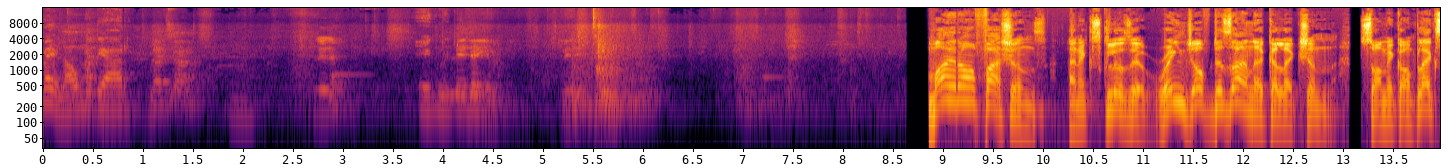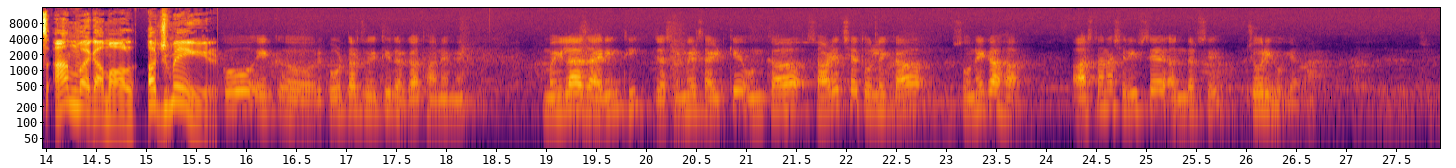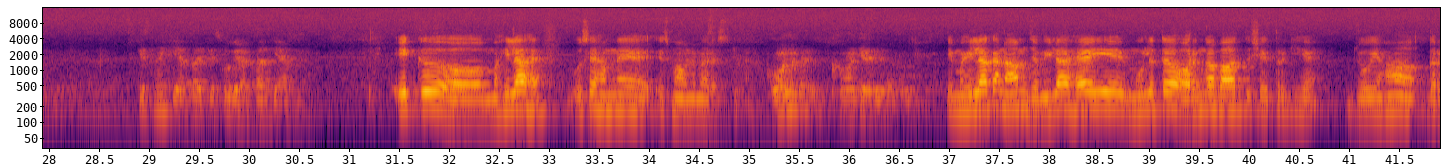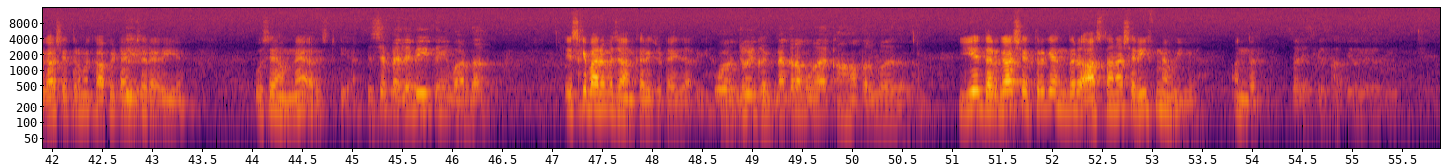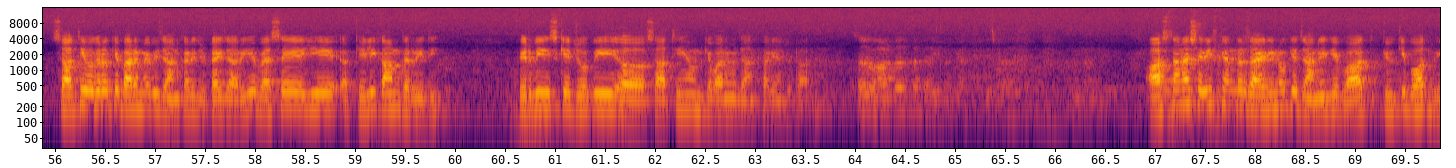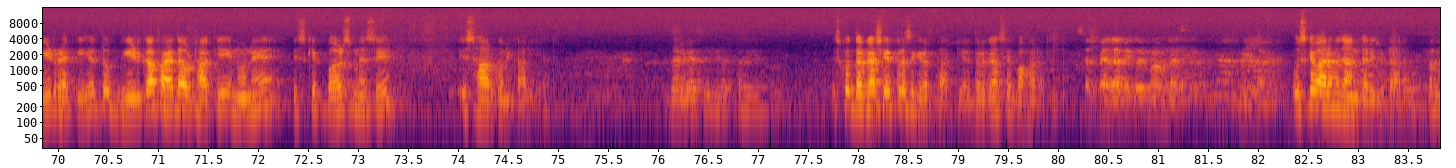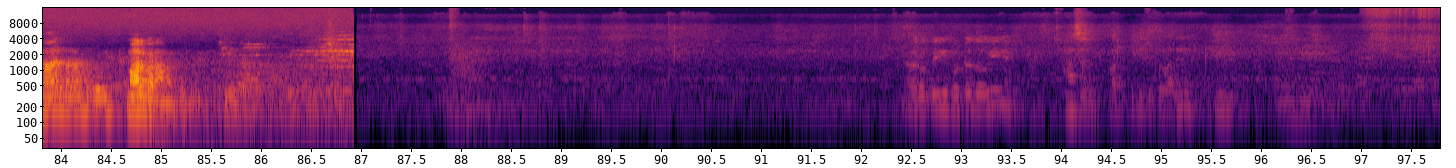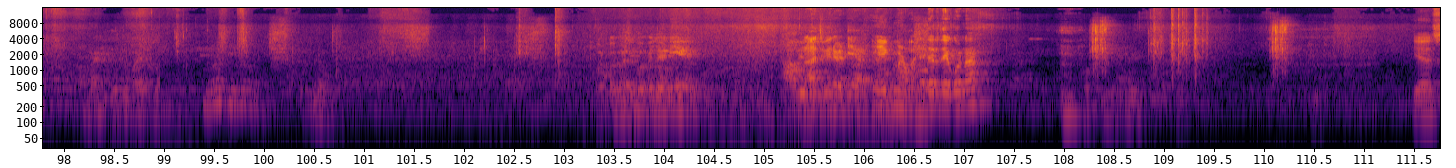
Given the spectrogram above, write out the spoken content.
भाई लाओ मत यार। ले जा। एक मिनट। ले जाइए ले Myra Fashions, an exclusive range of designer collection. Swami Complex and Vega Mall, Ajmer. को एक रिपोर्ट दर्ज हुई थी दरगाह थाने में। महिला जायरीन थी जैसलमेर साइड के। उनका साढ़े छः तोले का सोने का हार आस्ताना शरीफ से अंदर से चोरी हो गया था। किसने किया था? किसको गिरफ़्तार किया आपने एक महिला है उसे हमने इस मामले में अरेस्ट किया। कौन कहाँ के रहने वाले ये महिला का नाम जमीला है ये मूलतः औरंगाबाद क्षेत्र की है जो यहाँ दरगाह क्षेत्र में काफ़ी टाइम से रह रही है। उसे हमने अरेस्ट किया। इससे पहले भी कई वारदात? इसके बारे में जानकारी जुटाई जा रही है। और जो ये घटनाक्रम हुआ है कहाँ पर हुआ है दरगाह? ये दरगाह क्षेत्र के अंदर आस्थाना शरीफ में हुई है अंदर। सर इसके साथी वगैरह? साथी वगैरह के बारे में भी जानकारी जुटाई जा रही है। वैसे ये अकेली काम कर रही थी फिर भी इसके जो भी साथी हैं उनके बारे में जानकारियाँ जुटा रहे हैं। सर वारदात का तरीका क्या था? किस तरह से आस्ताना शरीफ के अंदर जायरीनों के जाने के बाद क्योंकि बहुत भीड़ रहती है तो भीड़ का फ़ायदा उठा के इन्होंने इसके पर्स में से इस हार को निकाल लिया था। दरगाह से गिरफ़्तार किया इसको दरगाह क्षेत्र से गिरफ़्तार किया दरगाह से बाहर अभी सर पहला भी कोई मामला है सर? महिला उसके बारे में जानकारी जुटा रहे हैं। सर माल बरामद हो गया। माल बरामद हुआ। आरोपी की फ़ोटो दोगे क्या? हाँ सर आरोपी की तो करवा देंगे। एक मिनट। भाई इधर देखो ना। यस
